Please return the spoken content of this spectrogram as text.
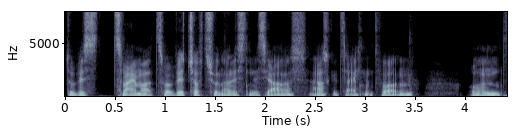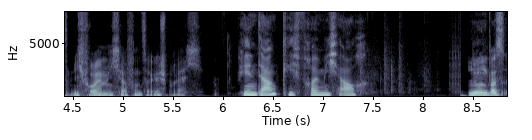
Du bist zweimal zur Wirtschaftsjournalistin des Jahres ausgezeichnet worden und ich freue mich auf unser Gespräch. Vielen Dank, ich freue mich auch. Nun, was,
